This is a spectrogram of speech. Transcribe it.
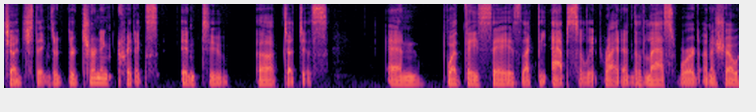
judge thing. They're they're turning critics into uh, judges, and what they say is like the absolute right and the last word on a show.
